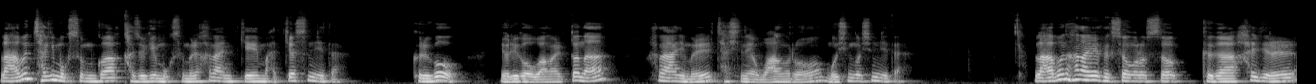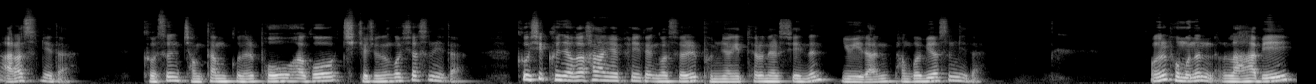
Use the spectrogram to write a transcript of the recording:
라합은 자기 목숨과 가족의 목숨을 하나님께 맡겼습니다. 그리고 여리고 왕을 떠나 하나님을 자신의 왕으로 모신 것입니다. 라합은 하나님의 백성으로서 그가 할 일을 알았습니다. 그것은 정탐꾼을 보호하고 지켜주는 것이었습니다. 그것이 그녀가 하나님의 편이 된 것을 분명히 드러낼 수 있는 유일한 방법이었습니다. 오늘 본문은 라합이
